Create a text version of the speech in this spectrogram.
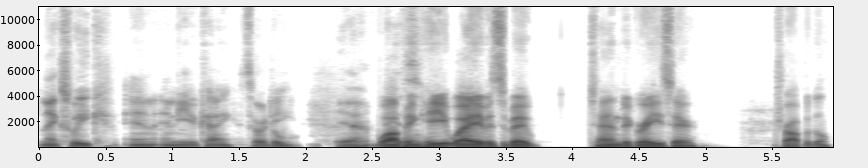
next week in in the UK. Thirty. Yeah, whopping heat wave. It's about ten degrees here, tropical.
